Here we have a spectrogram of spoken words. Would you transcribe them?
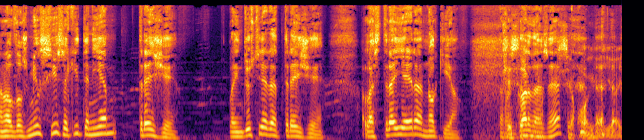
En el 2006 aquí teníem 3G. La indústria era 3G. L'estrella era Nokia. Te Sí, recordes, sí, eh? sí, oi, oi.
